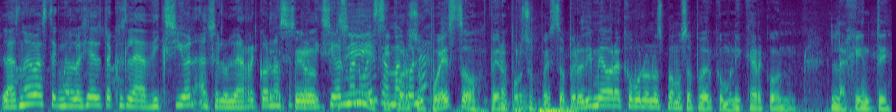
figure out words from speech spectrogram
las nuevas tecnologías y otra cosa es la adicción al celular. ¿Reconoces tu pero adicción, sí, Manuel sí, por supuesto, pero por supuesto. Pero dime ahora cómo no nos vamos a poder comunicar con la gente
